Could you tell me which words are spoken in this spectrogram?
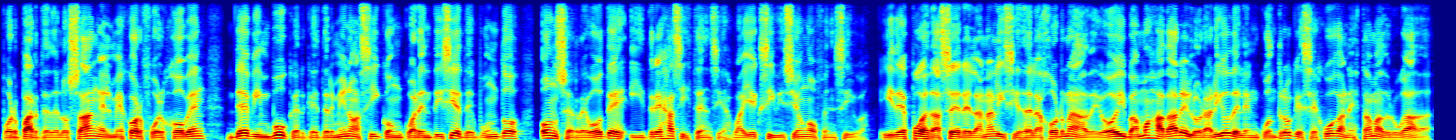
Por parte de los Suns, el mejor fue el joven Devin Booker, que terminó así con 47 puntos, 11 rebotes y 3 asistencias. Vaya exhibición ofensiva. Y después de hacer el análisis de la jornada de hoy, vamos a dar el horario del encuentro que se juega en esta madrugada.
